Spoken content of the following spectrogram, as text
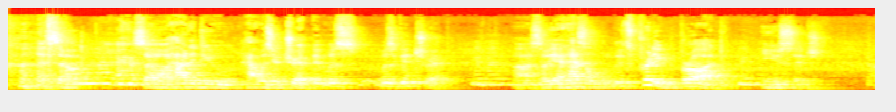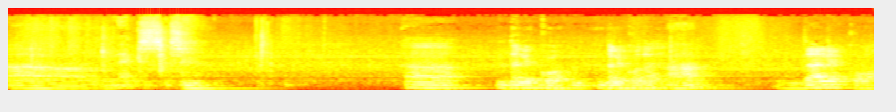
so Нормально. so how did you? How was your trip? It was it was a good trip. Мгм. Uh, so yeah, it has a it's pretty broad Мгм. usage. Uh, next. А, далеко. Далеко, да? Uh-huh. Далеко.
